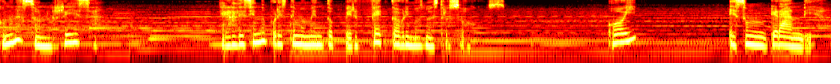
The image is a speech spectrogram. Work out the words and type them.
con una sonrisa agradeciendo por este momento perfecto, abrimos nuestros ojos. Hoy es un gran día.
